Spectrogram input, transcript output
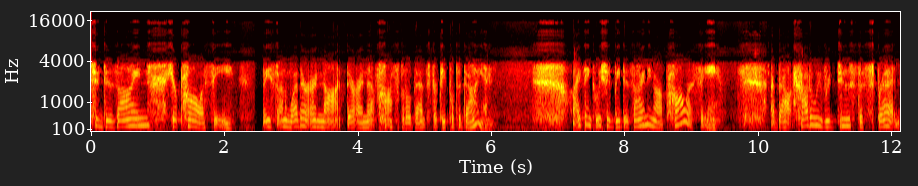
to design your policy based on whether or not there are enough hospital beds for people to die in. I think we should be designing our policy about how do we reduce the spread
